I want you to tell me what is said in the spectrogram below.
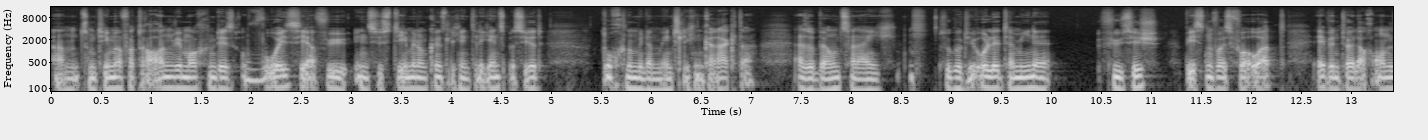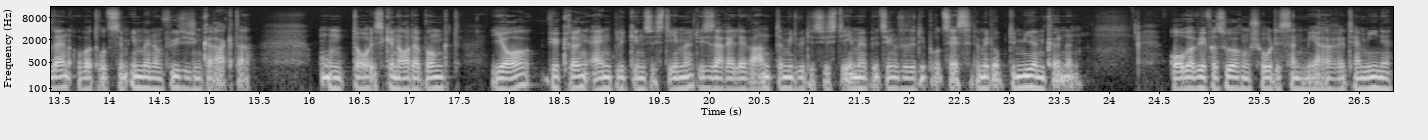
Ähm, zum Thema Vertrauen, wir machen das, obwohl sehr viel in Systemen und künstlicher Intelligenz passiert, doch nur mit einem menschlichen Charakter. Also bei uns sind eigentlich so gut wie alle Termine physisch, bestenfalls vor Ort, eventuell auch online, aber trotzdem immer in einem physischen Charakter. Und da ist genau der Punkt, ja, wir kriegen Einblick in Systeme, das ist auch relevant, damit wir die Systeme bzw. die Prozesse damit optimieren können. Aber wir versuchen schon, das sind mehrere Termine,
